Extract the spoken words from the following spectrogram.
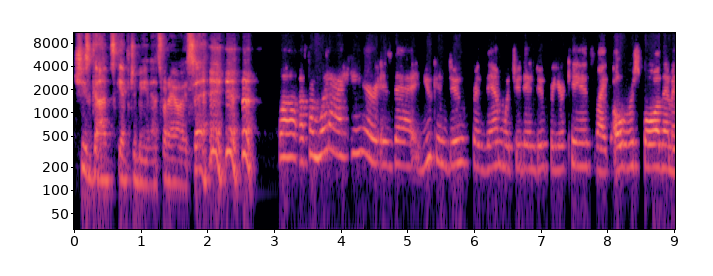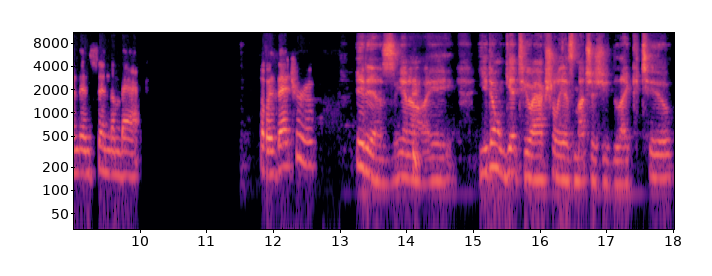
She's God's gift to me. That's what I always say. well, uh, from what I hear is that you can do for them what you didn't do for your kids, like overspoil them and then send them back. So is that true? It is. You know, you don't get to actually as much as you'd like to.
